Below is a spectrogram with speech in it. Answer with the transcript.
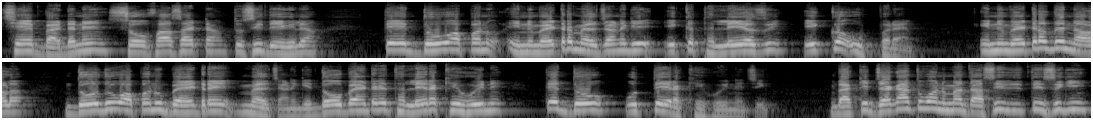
6 ਬੈੱਡ ਨੇ, ਸੋਫਾ ਸੈੱਟ, ਤੁਸੀਂ ਦੇਖ ਲਿਆ। ਤੇ ਦੋ ਆਪਾਂ ਨੂੰ ਇਨਵੇਟਰ ਮਿਲ ਜਾਣਗੇ, ਇੱਕ ਥੱਲੇ ਆ ਜੀ, ਇੱਕ ਉੱਪਰ ਹੈ। ਇਨਵੇਟਰ ਦੇ ਨਾਲ ਦੋ ਦੋ ਆਪਾਂ ਨੂੰ ਬੈਟਰੀ ਮਿਲ ਜਾਣਗੇ। ਦੋ ਬੈਟਰੀ ਥੱਲੇ ਰੱਖੇ ਹੋਏ ਨੇ ਤੇ ਦੋ ਉੱਤੇ ਰੱਖੇ ਹੋਏ ਨੇ ਜੀ। ਬਾਕੀ ਜਗ੍ਹਾ ਤੁਹਾਨੂੰ ਮੈਂ ਦੱਸ ਹੀ ਦਿੱਤੀ ਸੀਗੀ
